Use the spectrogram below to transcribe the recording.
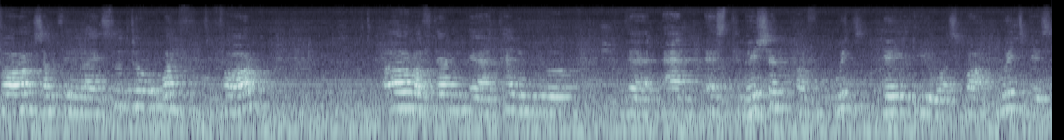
4, something like 2, 2 1 to 4, all of them, they are telling you the, an estimation of which day he was born, which is,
